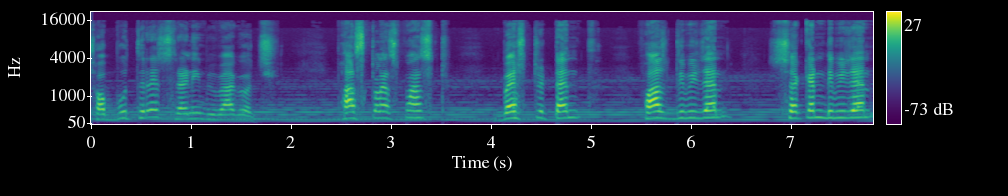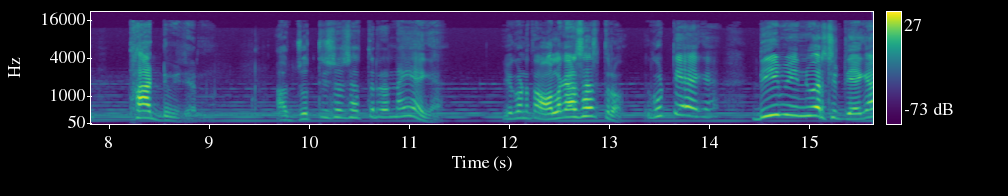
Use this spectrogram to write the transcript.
ସବୁଥିରେ ଶ୍ରେଣୀ ବିଭାଗ ଅଛି। First class first best tenth first division second division third division ଆଉ ଜ୍ୟୋତିଷ ଶାସ୍ତ୍ରରେ ନାହିଁ ଆଜ୍ଞା। ଇଏ କ'ଣ ତା ଅଲଗା ଶାସ୍ତ୍ର? ଗୋଟିଏ ଆଜ୍ଞା। ଡିମ୍ ୟୁନିଭର୍ସିଟି ଆଜ୍ଞା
